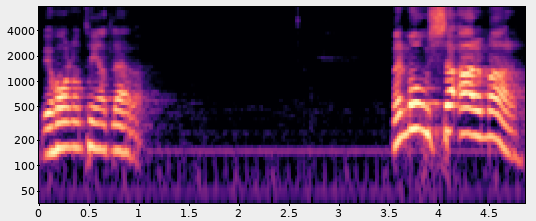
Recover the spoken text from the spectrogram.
Vi har någonting att lära. Men Mosa armar,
